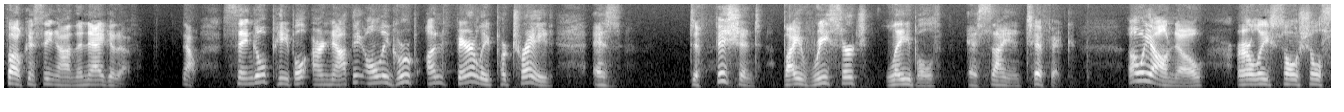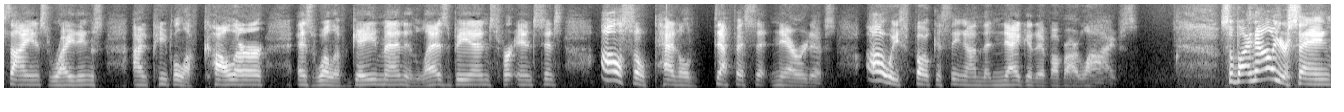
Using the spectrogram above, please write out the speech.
focusing on the negative. Now, single people are not the only group unfairly portrayed as deficient by research labeled as scientific. Well, we all know early social science writings on people of color, as well as gay men and lesbians, for instance, also peddled deficit narratives, always focusing on the negative of our lives. So by now you're saying,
